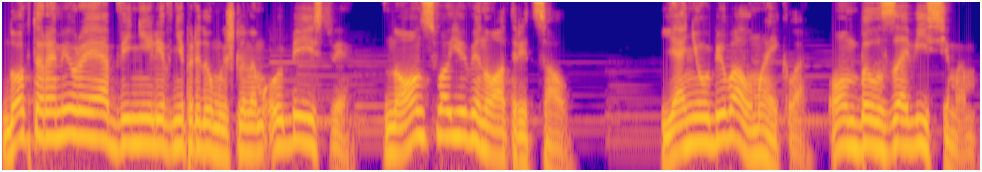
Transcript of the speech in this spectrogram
Доктора Мюррея обвинили в непредумышленном убийстве, но он свою вину отрицал. «Я не убивал Майкла, он был зависимым.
